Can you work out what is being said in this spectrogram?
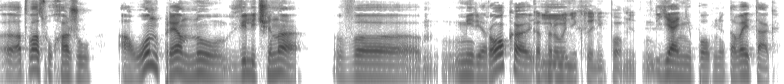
от вас ухожу. А он прям, ну, величина в мире рока. Которого и никто не помнит. Я не помню, давай так.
